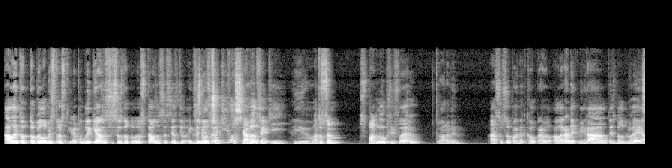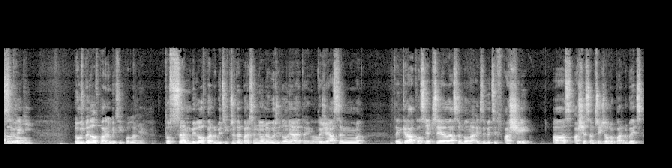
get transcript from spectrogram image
Ale to, to bylo mistrovství republiky, já zase se do toho dostal, zase si jezdil exibice. byl třetí vlastně. Já byl třetí. Jo. A to jsem spadnul při fléru. to já nevím. A já jsem se ho pak hnedka opravil. Ale Radek vyhrál, ty jsi byl druhý, já byl třetí. To už bydlel v Pardubicích, podle mě. To jsem bydlel v Pardubicích, protože ten park jsem měl neuvěřitelně najetej. No. Takže já jsem tenkrát vlastně přijel, já jsem byl na exibici v Aši a z Aše jsem přijížděl do Pardubic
